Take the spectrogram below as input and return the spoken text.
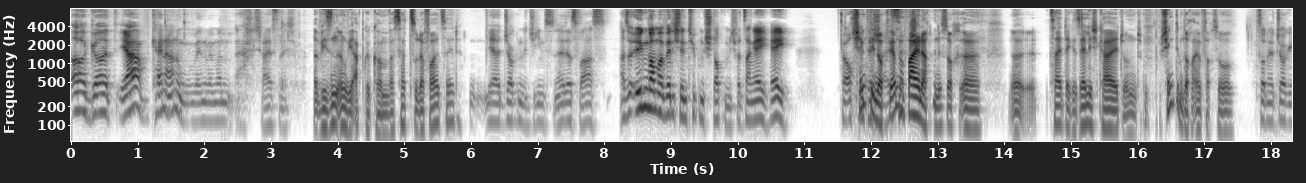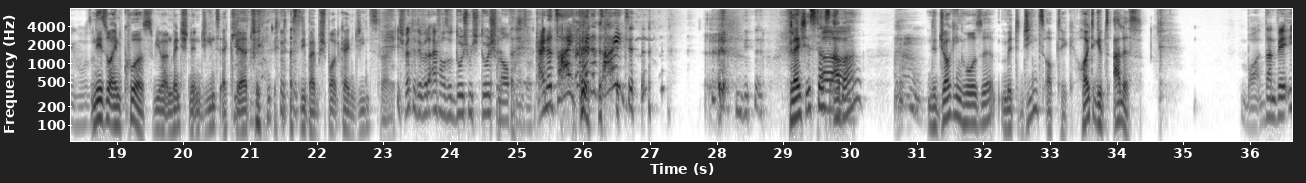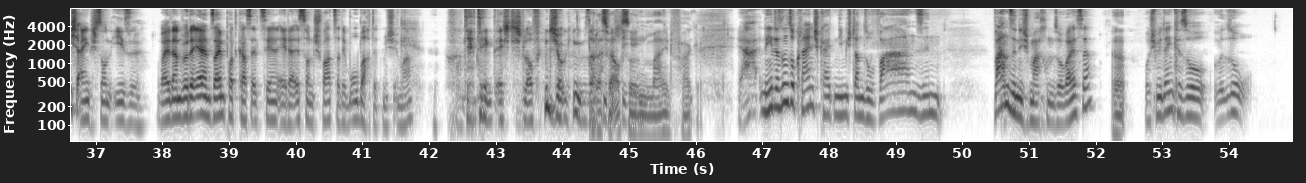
oh Gott, ja, keine Ahnung, wenn, wenn man, ach, ich weiß nicht. Wir sind irgendwie abgekommen. Was hast du davor erzählt? Ja, joggende Jeans, ne, das war's. Also irgendwann mal werde ich den Typen stoppen. Ich würde sagen, hey, hey, hör auf Schenk mit den der doch. Wir haben doch Weihnachten, ist doch äh, äh, Zeit der Geselligkeit und schenkt ihm doch einfach so. So eine Jogginghose. Nee, so einen Kurs, wie man Menschen in Jeans erklärt, dass die beim Sport keinen Jeans tragen. Ich wette, der würde einfach so durch mich durchlaufen. So. Keine Zeit, keine Zeit! Vielleicht ist das Ah. aber eine Jogginghose mit Jeans-Optik. Heute gibt's alles. Boah, dann wäre ich eigentlich so ein Esel. Weil dann würde er in seinem Podcast erzählen, ey, da ist so ein Schwarzer, der beobachtet mich immer. Und der denkt echt, ich laufe in Jogging. Boah, das wäre auch so ein Mindfuck. Ja, nee, das sind so Kleinigkeiten, die mich dann so wahnsinn, wahnsinnig machen, so, weißt du? Ja. Wo ich mir denke, so, so,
